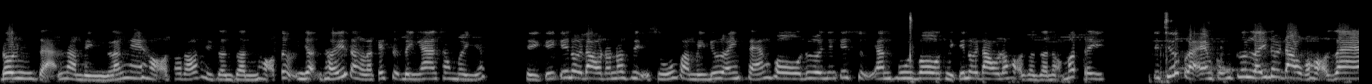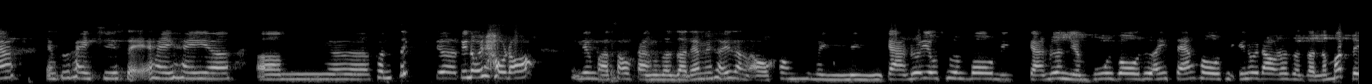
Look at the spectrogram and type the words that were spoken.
Đơn giản là mình lắng nghe họ sau đó thì dần dần họ tự nhận thấy rằng là cái sự bình an trong mình á thì cái cái nỗi đau đó nó dịu xuống và mình đưa ánh sáng vô đưa những cái sự an vui vô thì cái nỗi đau đó họ dần dần họ mất đi. Chứ trước là em cũng cứ lấy nỗi đau của họ ra em cứ hay chia sẻ hay hay uh, um, uh, phân tích uh, cái nỗi đau đó. Nhưng mà sau càng dần dần em mới thấy rằng là oh, không mình mình càng đưa yêu thương vô mình càng đưa niềm vui vô đưa ánh sáng vô thì cái nỗi đau đó dần dần nó mất đi.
